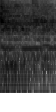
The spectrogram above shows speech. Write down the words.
Yeah.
